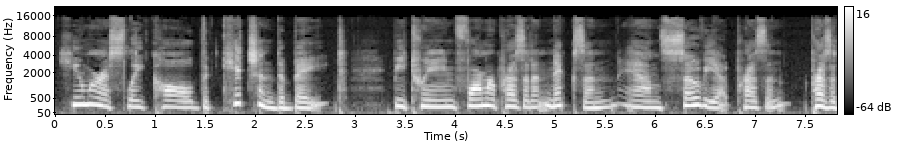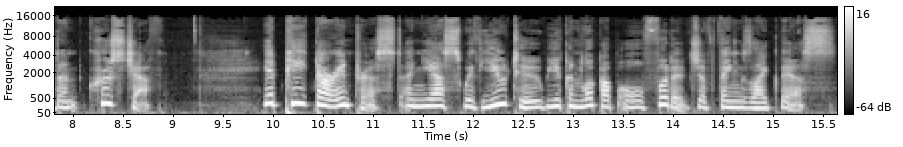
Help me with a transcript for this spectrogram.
humorously called the kitchen debate between former President Nixon and Soviet President, President Khrushchev. It piqued our interest, and yes, with YouTube, you can look up old footage of things like this.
